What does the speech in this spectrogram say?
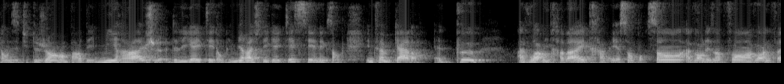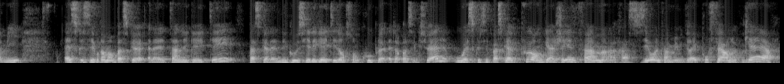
dans les études de genre, on parle des mirages de l'égalité. Donc, les mirages de l'égalité, c'est un exemple. Une femme cadre, elle peut avoir un travail, travailler à 100%, avoir des enfants, avoir une famille. Est-ce que c'est vraiment parce qu'elle a éteint l'égalité, parce qu'elle a négocié l'égalité dans son couple hétérosexuel, ou est-ce que c'est parce qu'elle peut engager une femme racisée ou une femme immigrée pour faire le care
